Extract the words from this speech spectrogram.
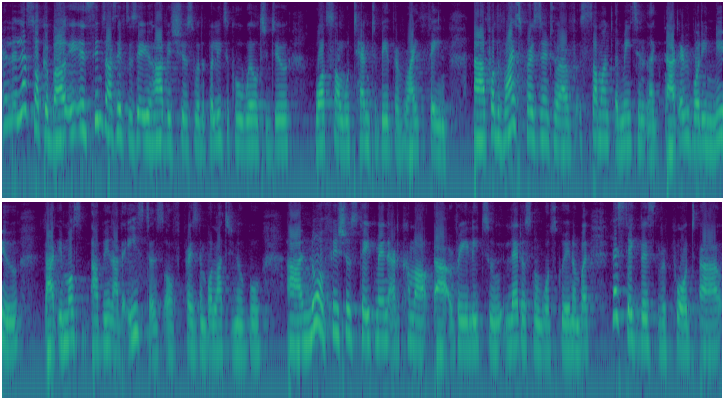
Let's talk about it. It seems as if to say you have issues with the political will to do what some would tend to be the right thing. Uh, for the vice president to have summoned a meeting like that, everybody knew that it must have been at the instance of President Bola Tinubu. Uh, no official statement had come out uh, really to let us know what's going on. But let's take this report. Uh,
